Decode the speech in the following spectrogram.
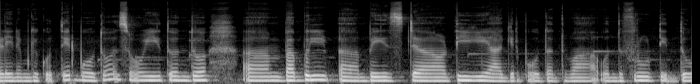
ಹೇಳಿ ನಿಮಗೆ ಗೊತ್ತಿರ್ಬೋದು. ಸೊ ಇದೊಂದು ಬಬಲ್ ಬೇಸ್ಡ್ ಟೀ ಆಗಿರ್ಬೋದು ಅಥವಾ ಒಂದು ಫ್ರೂಟ್ ಇದ್ದು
